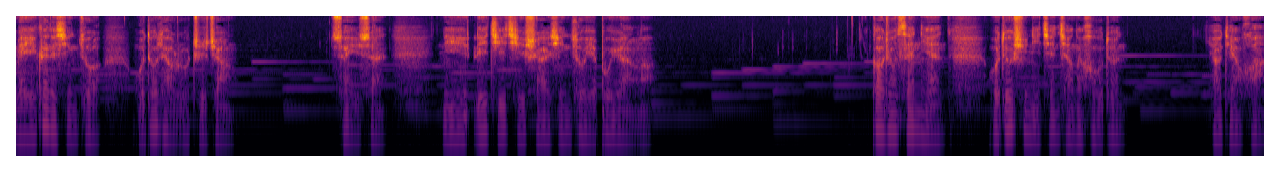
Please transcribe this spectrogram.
每一个的星座我都了如指掌，算一算，你离集齐十二星座也不远了。高中三年，我都是你坚强的后盾，要电话、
